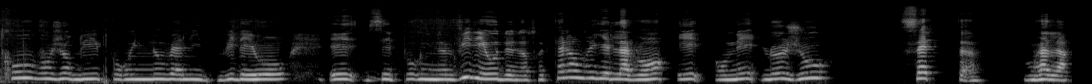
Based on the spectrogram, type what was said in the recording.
retrouve aujourd'hui pour une nouvelle vidéo et c'est pour une vidéo de notre calendrier de l'Avent et on est le jour 7, voilà.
